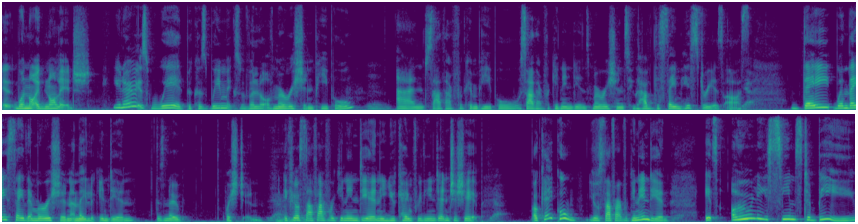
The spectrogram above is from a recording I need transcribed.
it, we're not acknowledged. You know, it's weird because we mix with a lot of Mauritian people mm. and South African people, South African Indians, Mauritians who have the same history as us. They, when they say they're Mauritian and they look Indian, there's no question. If you're South African Indian and you came through the indentureship, okay, cool, you're South African Indian. It only seems to be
